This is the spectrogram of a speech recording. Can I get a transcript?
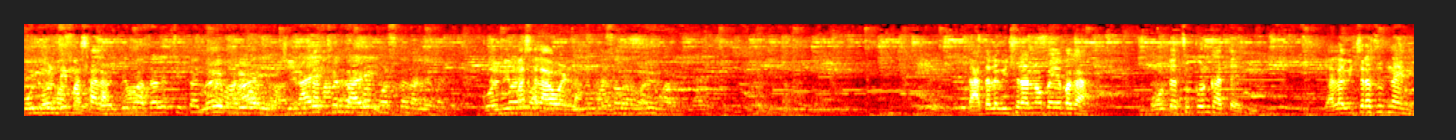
कोलबी मसाला. कोलबी मसाला चिकन लय भारी. राईस पण भारी. मस्त झाले कोलबी मसाला आवडला. दादाला विचारायला नको हे बघा. बोट चुकून खाते. याला विचारतच नाही मी.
